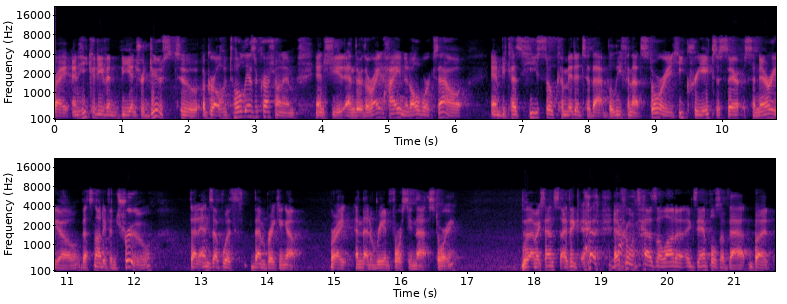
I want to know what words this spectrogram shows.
right? And he could even be introduced to a girl who totally has a crush on him, and she and they're the right height, and it all works out. And because he's so committed to that belief in that story, he creates a scenario that's not even true that ends up with them breaking up, right? And then reinforcing that story. Does that make sense? I think yeah. everyone has a lot of examples of that, but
